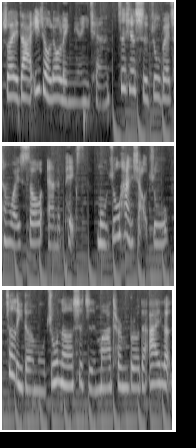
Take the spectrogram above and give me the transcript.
所以在一九六零年以前，这些石柱被称为 Soul and Pigs 母猪和小猪。这里的母猪呢，是指 Martin Bird Island。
